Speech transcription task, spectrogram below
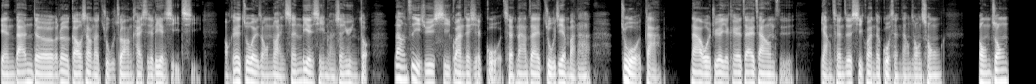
简单的乐高上的组装开始练习起，我可以作为一种暖身练习、暖身运动，让自己去习惯这些过程，那再逐渐把它做大。那我觉得也可以在这样子养成这习惯的过程当中，从从中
